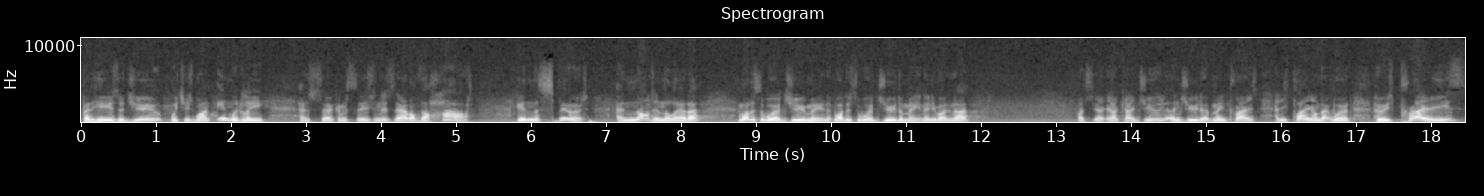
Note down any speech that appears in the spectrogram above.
but he is a Jew which is one inwardly, and circumcision is that of the heart in the spirit and not in the letter. And what does the word Jew mean? What does the word Judah mean? Anybody know? What's, uh, okay, Jew and Judah mean praise. And he's playing on that word. Whose praise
